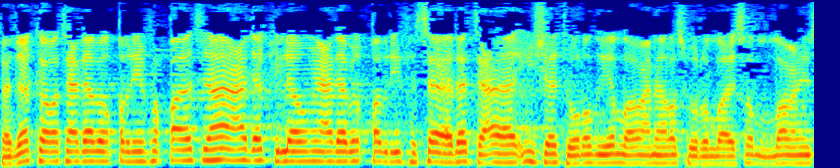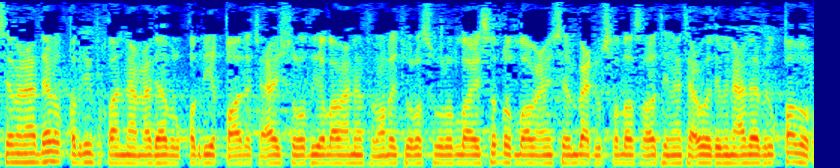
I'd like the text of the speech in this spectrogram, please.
فذكرت عذاب القبر فقالت لها أعدك الله من عذاب القبر فسألت عائشة رضي الله عنها رسول الله صلى الله عليه وسلم عن عذاب القبر فقال نعم عذاب القبر قالت عائشة رضي الله عنها فمرت رسول الله صلى الله عليه وسلم بعد صلاة صلاة نتعوذ من عذاب القبر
